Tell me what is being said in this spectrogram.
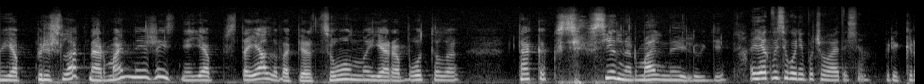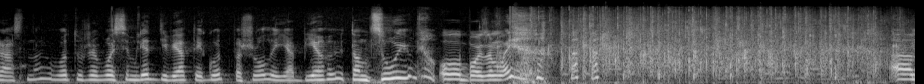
Ну, я пришла к нормальной жизни. Я стояла в операционной, я работала так, как все, все нормальные люди. А як ви сьогодні почуваєтеся? Прекрасно. Вот уже 8 лет, девятый год пошел, и я бегаю, танцую. О, боже мой. Е,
